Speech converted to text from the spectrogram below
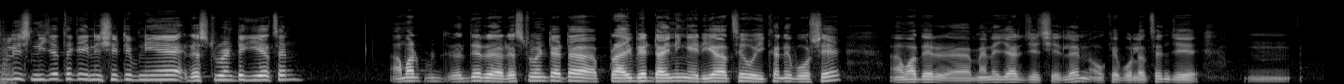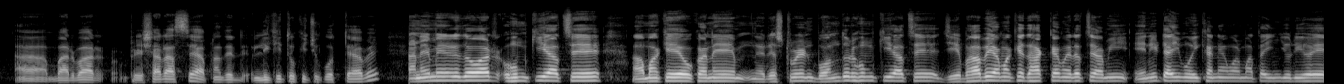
পুলিশ নিজে থেকে ইনিশিয়েটিভ নিয়ে রেস্টুরেন্টে গিয়েছেন। আমাদের রেস্টুরেন্টে একটা প্রাইভেট ডাইনিং এরিয়া আছে, ওইখানে বসে আমাদের ম্যানেজার যে ছিলেন, ওকে বলেছেন যে বারবার প্রেশার আসছে আপনাদের লিখিত কিছু করতে হবে। কানে মেরে দেওয়ার হুমকি আছে, আমাকে ওখানে রেস্টুরেন্ট বন্ধর হুমকি আছে, যেভাবে আমাকে ধাক্কা মেরেছে, আমি এনি টাইম ওইখানে আমার মাথা ইঞ্জুরি হয়ে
